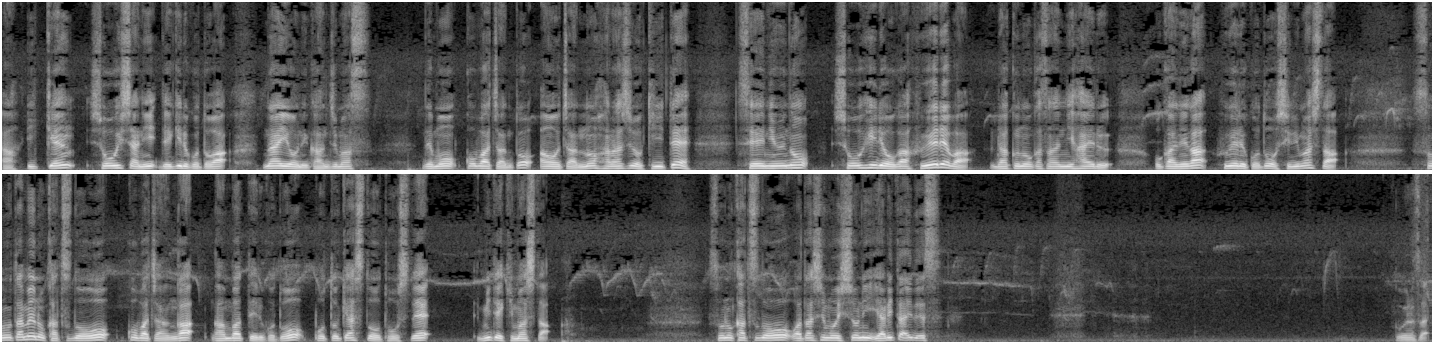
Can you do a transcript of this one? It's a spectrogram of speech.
あ一見消費者にできることはないように感じます。でもコバちゃんとあおちゃんの話を聞いて生乳の消費量が増えれば酪農家さんに入るお金が増えることを知りました。そのための活動をコバちゃんが頑張っていることをポッドキャストを通して見てきました。その活動を私も一緒にやりたいです。ごめんなさい。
